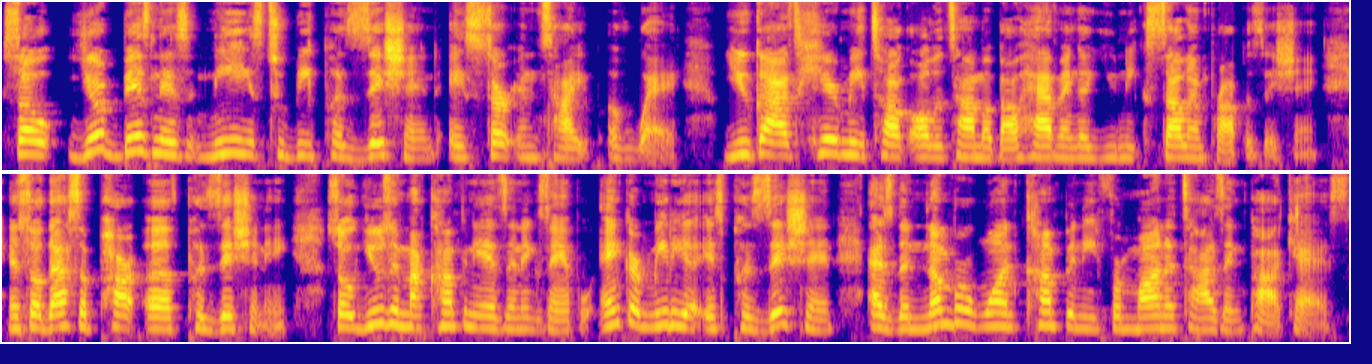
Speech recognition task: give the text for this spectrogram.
So your business needs to be positioned a certain type of way. You guys hear me talk all the time about having a unique selling proposition. And so that's a part of positioning. So using my company as an example, Anchor Media is positioned as the number one company for monetizing podcasts.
